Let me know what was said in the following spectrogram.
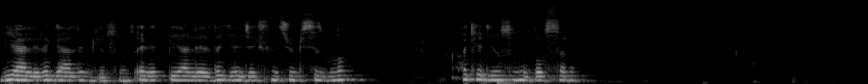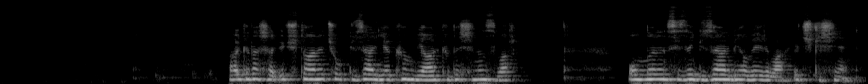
Bir yerlere geldim diyorsunuz. Evet bir yerlere de geleceksiniz. Çünkü siz bunu hak ediyorsunuz dostlarım. Arkadaşlar 3 tane çok güzel yakın bir arkadaşınız var. Onların size güzel bir haberi var. 3 kişinin.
